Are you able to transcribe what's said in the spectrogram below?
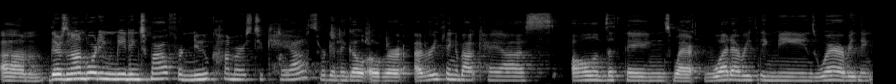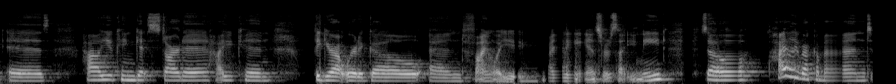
Um, there's an onboarding meeting tomorrow for newcomers to CHAOSS. We're going to go over everything about CHAOSS, all of the things, where what everything means, where everything is, how you can get started, how you can figure out where to go and find what you find the answers that you need. So highly recommend.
